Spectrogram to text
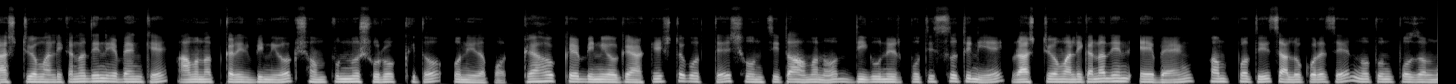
রাষ্ট্রীয় মালিকানাধীন এ ব্যাংকে আমানতকারীর বিনিয়োগ সম্পূর্ণ সুরক্ষিত ও নিরাপদ। গ্রাহককে বিনিয়োগে আকৃষ্ট করতে সঞ্চিত আমানত দ্বিগুণের প্রতিশ্রুতি নিয়ে রাষ্ট্রীয় মালিকানাধীন এ ব্যাংক সম্প্রতি চালু করেছে নতুন প্রজন্ম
